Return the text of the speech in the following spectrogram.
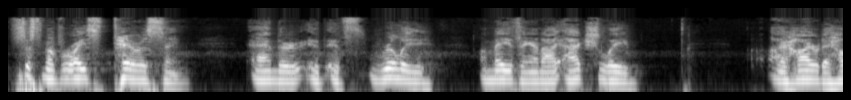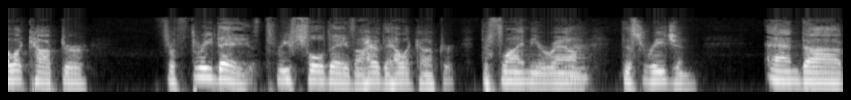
system of rice terracing, and it, it's really amazing. And I actually I hired a helicopter for three days, three full days. I hired the helicopter to fly me around yeah. this region, and uh,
